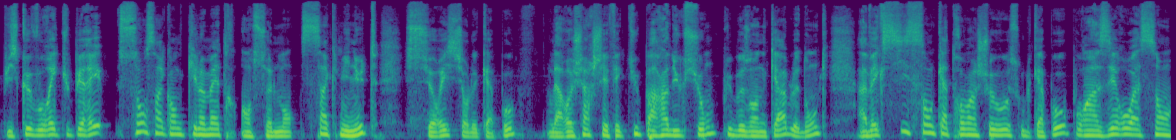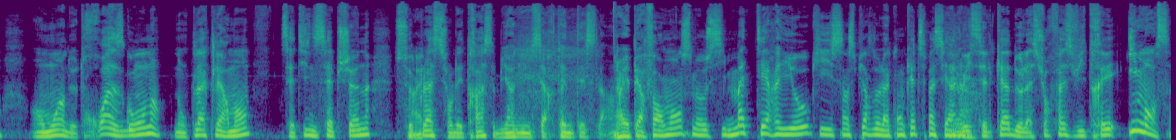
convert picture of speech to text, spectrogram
puisque vous récupérez 150 km en seulement 5 minutes. Cerise sur le capot. La recharge s'effectue par induction, plus besoin de câble donc, avec 680 chevaux sous le capot pour un 0 à 100 en moins de 3 secondes. Donc là, clairement, cette Inception se Ouais. place sur les traces bien d'une certaine Tesla. hein. Les performances, mais aussi matériaux qui s'inspirent de la conquête spatiale. Oui, c'est le cas de la surface vitrée immense,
